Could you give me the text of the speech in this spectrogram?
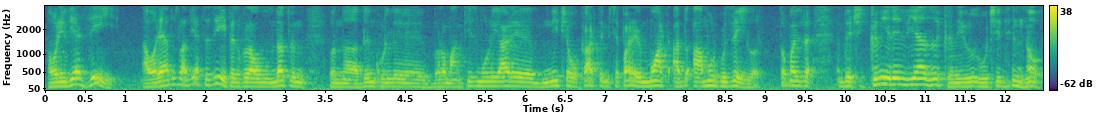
Au reînviat zeii au readus la viață zeii, pentru că la un moment dat în, în adâncurile romantismului are nici o carte, mi se pare, moarte, ad, amurgul zeilor. Tocmai despre. Deci când îi reînviază, când îi ucid din nou.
